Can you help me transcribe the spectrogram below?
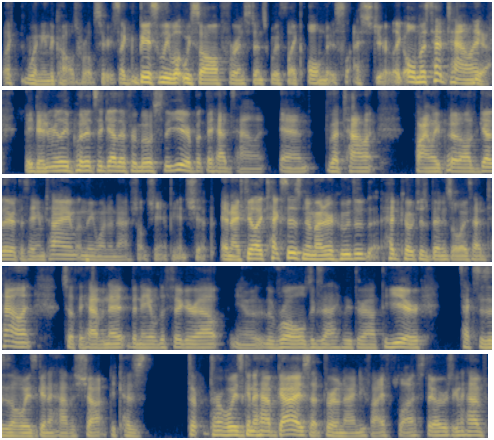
like winning the College World Series. Like basically what we saw, for instance, with like Ole Miss last year. Like Ole Miss had talent. Yeah. They didn't really put it together for most of the year, but they had talent. And the talent finally put it all together at the same time and they won a national championship. And I feel like Texas, no matter who the head coach has been, has always had talent. So if they haven't uh, been able to figure out, you know, the roles exactly throughout the year, Texas is always going to have a shot because they're, they're always going to have guys that throw 95 plus. They're always going to have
